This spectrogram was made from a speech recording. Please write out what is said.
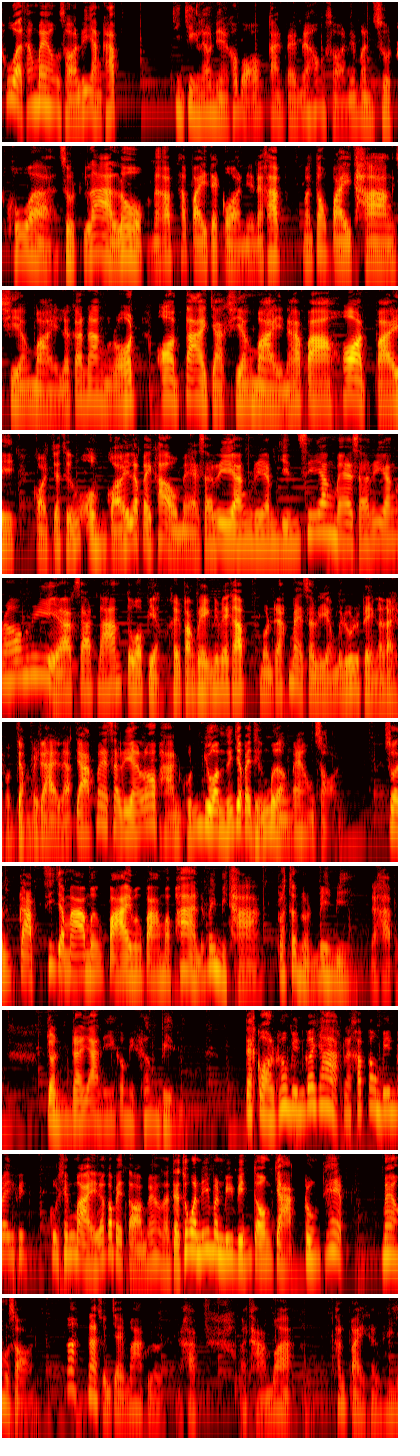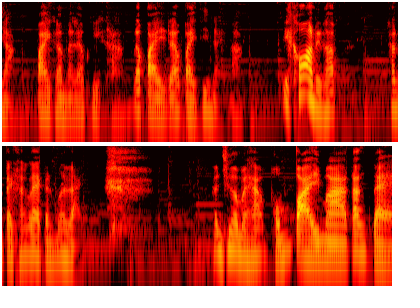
ทั่วทั้งแม่ห้องสอนหรือยังครับ จริงๆ แล้วเนี่ยเขาบอกว่าการไปแม่ห้องสอนเนี่ยมันสุดขั้วสุดล่าโลกนะครับ ถ้าไปแต่ก่อนเนี่ยนะครับ มันต้องไปทางเชียงใหม่แล้วก็นั่งรถ อ้อมใต้จากเชียงใหม่นะครับปลาฮอดไปก่อนจะถึงอมก๋อยแล้วไปเข้าแม่สเรียง เรียมยินเสียง แม่สเรียงร้องเรียกสาดน้ำตัวเปียกเคยฟังเพลงนี้ไหมครับมนรักแม่สเรียงไม่รู้เพลงอะไร ผมจำไม่ได้แล้ว จากแม่สเรียงแล้วก็ผ่านขุนยวมถึงจะไปถึงเมืองแม่ฮ่องสอน ส่วนกลับที่จะมาเมืองปลายเมืองปางมาพาดไม่มีทาง เพราะถนนไม่มีนะครับ จนระยะนี้ก็มีเครื่องบินแต่ก่อนเครื่องบินก็ยากนะครับ ต้องบินไป กรุงเชียงใหม่แล้วก็ไปต่อแม่ฮ่องสอน แต่ทุกวันนี้มันมีบินตรงจากกรุงเทพแม่ฮ่องสอนน่าสนใจมากเลยนะครับมาถามว่าท่านไปกันหรือยังไปกันมาแล้วกี่ครั้ง แล้วไปแล้วไปที่ไหนบ้าง อีกข้อหนึ่งครับ ท่านไปครั้งแรกกันเมื่อไหร่ ท่านเชื่อไหมฮะผมไปมาตั้งแต่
